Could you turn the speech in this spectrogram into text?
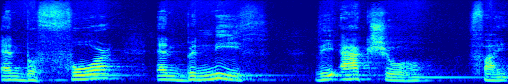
and before and beneath the actual fight.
